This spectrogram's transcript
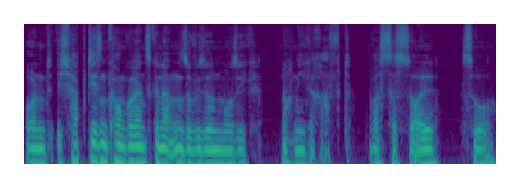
Und ich habe diesen Konkurrenzgedanken sowieso in Musik noch nie gerafft, was das soll, so.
